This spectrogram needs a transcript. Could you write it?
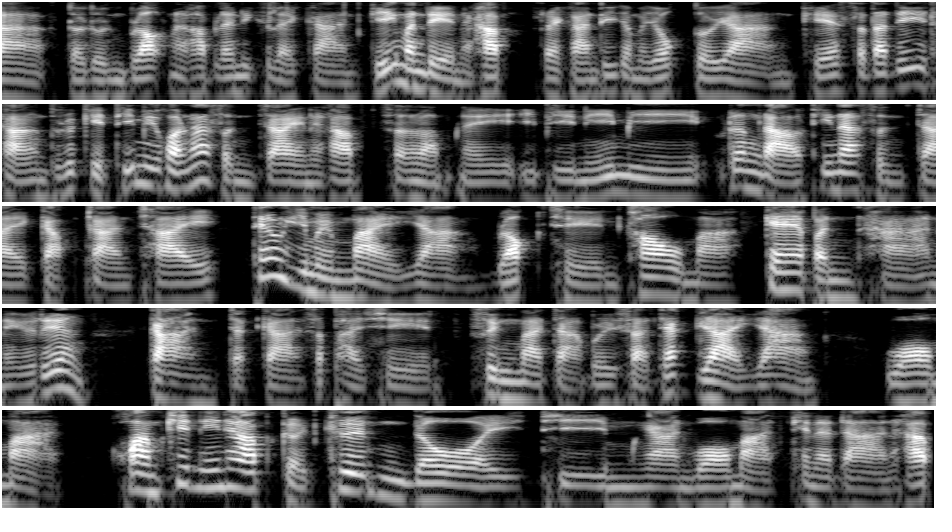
จากดนบล็อกนะครับและนี่คือรายการ Geek Monday นะครับ รายการที่จะมายกตัวอย่างเคสสตัดดี้ทางธุรกิจที่มีความน่าสนใจนะครับสำหรับใน EP นี้มีเรื่องราวที่น่าสนใจกับการใช้เทคโนโลยีใหม่ๆ อย่างบล็อกเชนเข้ามาแก้ปัญหาในเรื่องการจัดการ supply chain ซึ่งมาจากบริษัทยักษ์ใหญ่อย่าง Walmart ความคิดนี้นะครับเกิดขึ้นโดยทีมงาน Walmart แคนาดานะครับ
